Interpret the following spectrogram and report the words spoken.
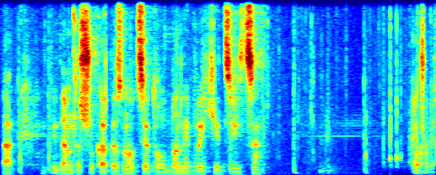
Так, ідемо шукати знову цей долбаний вихід звідси. Окей.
